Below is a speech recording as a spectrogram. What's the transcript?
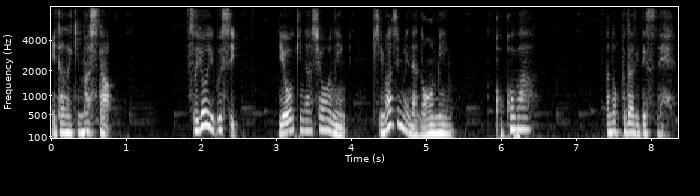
いただきました。強い武士、陽気な商人、生真面目な農民。ここは、あのくだりですね。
